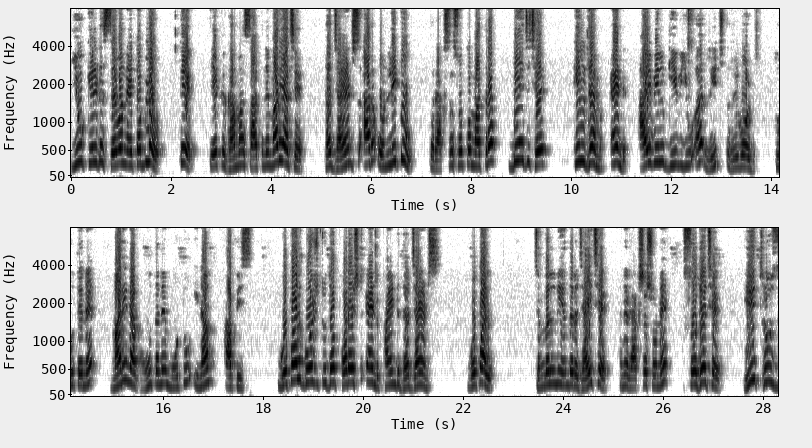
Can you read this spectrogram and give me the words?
You killed seven at a blow તે એક ઘામાં સાતને માર્યા છે. The giants are only two તો રાક્ષસો તો માત્ર બે જ છે. Kill them and I will give you a rich reward તું તેને મારી નાખ. હું તને મોટું ઇનામ આપીશ. Gopal goes to the forest and find the giants Gopal જંગલની અંદર જાય છે અને રાક્ષસોને શોધે છે. હી થ્રુઝ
